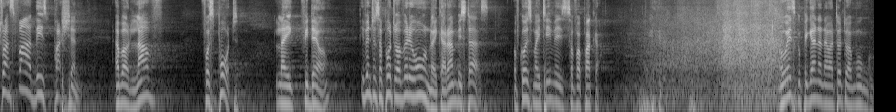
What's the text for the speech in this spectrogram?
transfer this passion about love for sport, like Fidel, even to support our very own, like Harambee Stars. Of course, my team is Sofapaka. Kupigana na watoto wa Mungu.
